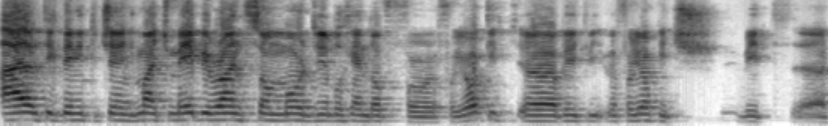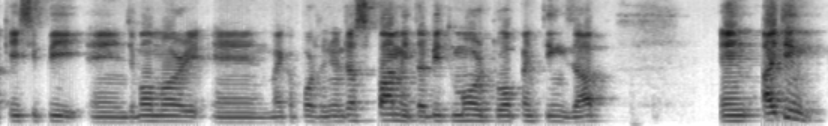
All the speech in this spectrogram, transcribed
I don't think they need to change much. Maybe run some more dribble handoff for for Jokic, uh, with, for Jokic with uh, KCP and Jamal Murray and Michael Porter. Know, just spam it a bit more to open things up. And I think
